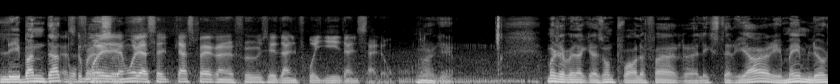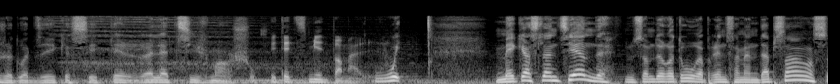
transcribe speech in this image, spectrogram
les bonnes dates Parce pour que faire moi, ça. moi, la seule place pour faire un feu, c'est dans le foyer, dans le salon. OK. Moi, j'avais l'occasion de pouvoir le faire à l'extérieur et même là, je dois dire que c'était relativement chaud. C'était timide pas mal. Oui. Mais qu'à cela ne tienne, nous sommes de retour après une semaine d'absence,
